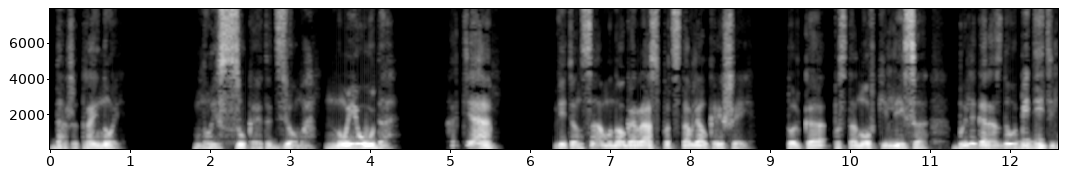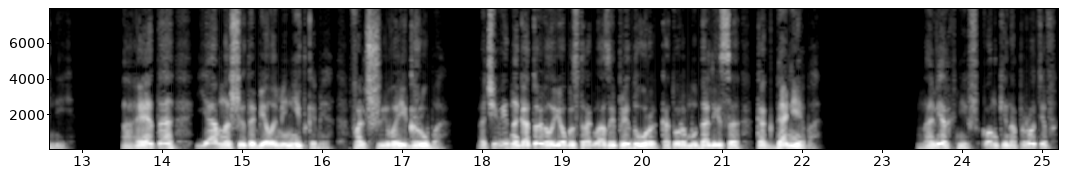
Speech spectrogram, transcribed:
даже тройной. Ну и сука этот Зема, ну и Уда. Хотя ведь он сам много раз подставлял корешей. Только постановки Лиса были гораздо убедительней. А это явно шито белыми нитками, фальшиво и грубо. Очевидно, готовил ее быстроглазый придурок, которому до Лиса как до неба. На верхней шконке напротив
